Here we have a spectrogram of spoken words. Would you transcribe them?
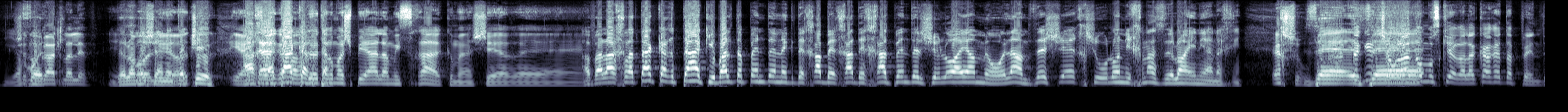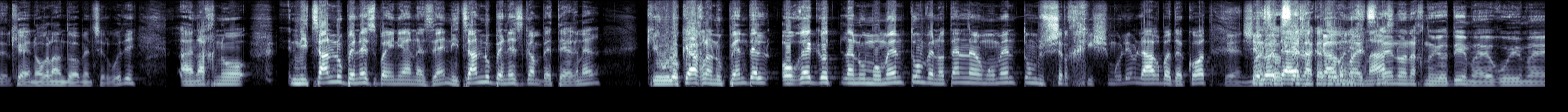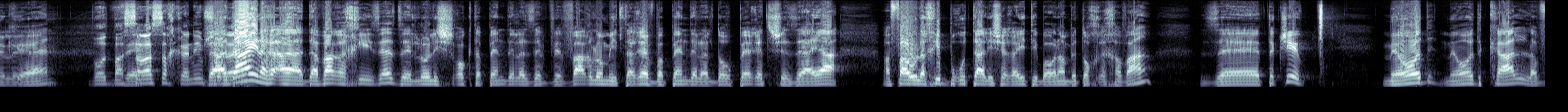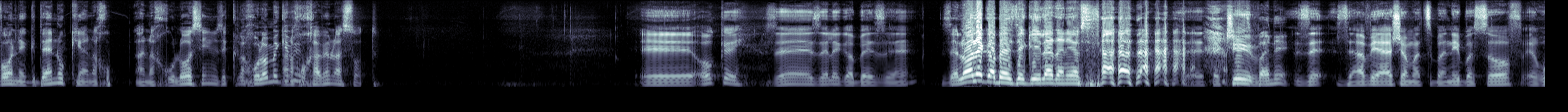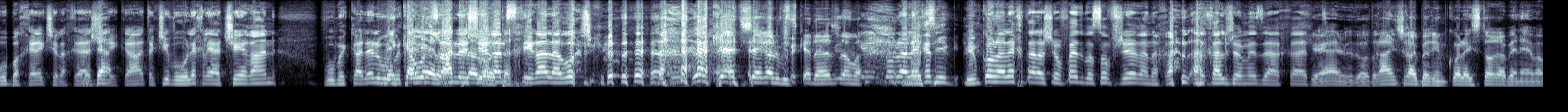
יכול... שנוגעת ללב. זה לא משנה, להיות. תקשיב, היא הייתה גם הרבה. יותר משפיעה על המשחק מאשר... אה, אבל ההחלטה קרתה, קיבלת פנדל נגדך באחד-אחד, פנדל שלא היה מעולם. זה שאיכשהו לא נכנס, זה לא העניין, אחי. איכשהו. זה- תגיד זה- שאורלנדו מוסקרה לקח את הפנדל. כן, אורלנדו הבן של רודי. אנחנו ניצלנו בנס בעניין הזה, ניצלנו בנס גם בטרנר, כי הוא לוקח לנו פנדל, הורג לנו מומנטום ונותן לנו מומנטום של חשמולים לארבע דקות, כן, שלא מה זה יודע עושה איך הכדור לא לקרמה נכנס. אצלנו, אנחנו יודעים, האירועים האלה. כן. ועוד בעשרה שחקנים שלהם. ועדיין הדבר הכי זה, זה לא לשרוק את הפנדל הזה, ווואר לא מתערב בפנדל על דור פרץ, שזה היה הפאול הכי ברוטלי שראיתי בעולם בתוך רחבה. זה, תקשיב, מאוד מאוד קל לבוא נגדנו, כי אנחנו, אנחנו לא עושים עם זה כלום. אנחנו לא מגיבים. אנחנו חייבים לעשות. אה, אוקיי, זה, זה לגבי זה. זה לא לגבי זה, גלעד, אני אפסיד. אה, תקשיב. זה- זהבי היה שם עצבני בסוף, הראו בחלק של אחרי השריקה, תקשיב, הוא הולך ליד שרן, והוא מקלל, והוא בטעות שם לשרן. סטירה לראש כזה. כן, שרן מסכן היה שם. במקום ללכת- על השופט, בסוף שרן אכל- שם איזה אחת. כן, ועוד ריינשרייבר עם כל ההיסטוריה ביניהם,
